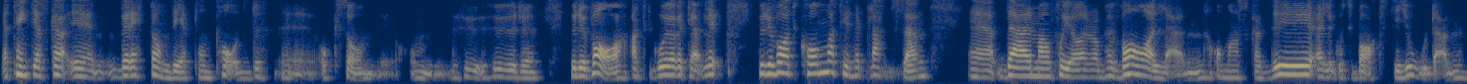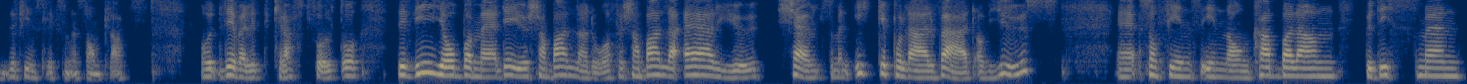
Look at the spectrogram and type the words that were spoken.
jag tänkte jag ska eh, berätta om det på en podd också om hur, hur, hur det var att gå över till, hur det var att komma till den här platsen där man får göra de här valen om man ska dö eller gå tillbaks till jorden. Det finns liksom en sån plats. Och det är väldigt kraftfullt. Och det vi jobbar med det är ju Shamballa. då, för Shamballa är ju känt som en icke-polär värld av ljus eh, som finns inom kabbalan, buddhismen,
